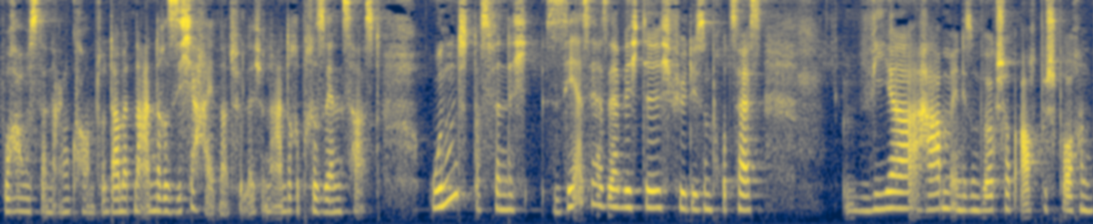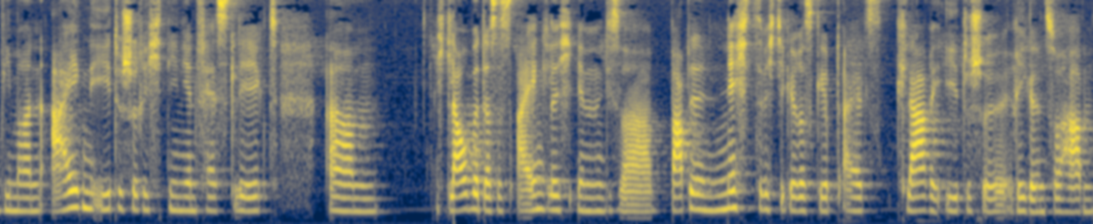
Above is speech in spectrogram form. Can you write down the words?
worauf es dann ankommt und damit eine andere Sicherheit natürlich und eine andere Präsenz hast. Und, das finde ich sehr, sehr, sehr wichtig für diesen Prozess, wir haben in diesem Workshop auch besprochen, wie man eigene ethische Richtlinien festlegt. Ähm, ich glaube, dass es eigentlich in dieser Bubble nichts Wichtigeres gibt, als klare ethische Regeln zu haben.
